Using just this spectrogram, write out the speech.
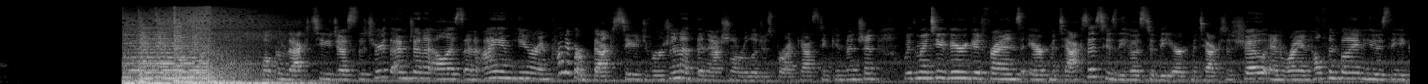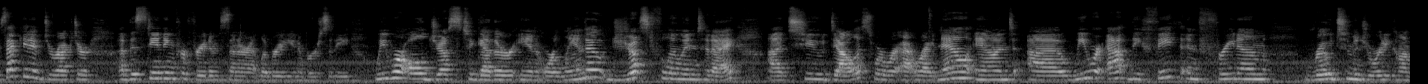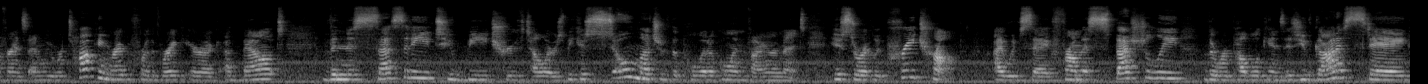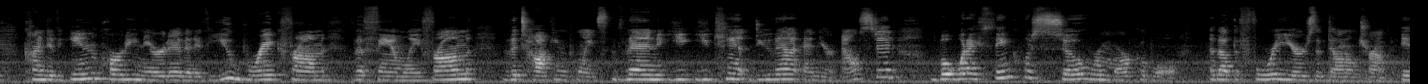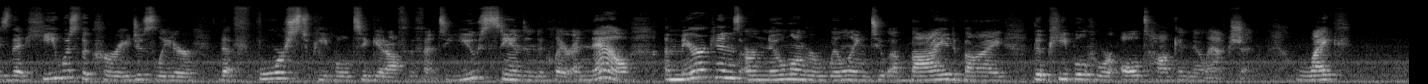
Welcome back to Just the Truth. I'm Jenna Ellis, and I am here in kind of our backstage version at the National Religious Broadcasting Convention with my two very good friends, Eric Metaxas, who's the host of the Eric Metaxas Show, and Ryan Helfenbein, who is the executive director of the Standing for Freedom Center at Liberty University. We were all just together in Orlando, just flew in today uh, to Dallas, where we're at right now, and uh, we were at the Faith and Freedom Road to Majority Conference, and we were talking right before the break, Eric, about the necessity to be truth tellers because so much of the political environment, historically pre Trump, I would say, from especially the Republicans, is you've got to stay kind of in party narrative. And if you break from the family, from the talking points, then you, you can't do that and you're ousted. But what I think was so remarkable about the four years of Donald Trump is that he was the courageous leader that forced people to get off the fence. You stand and declare. And now Americans are no longer willing to abide by the people who are all talk and no action, like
